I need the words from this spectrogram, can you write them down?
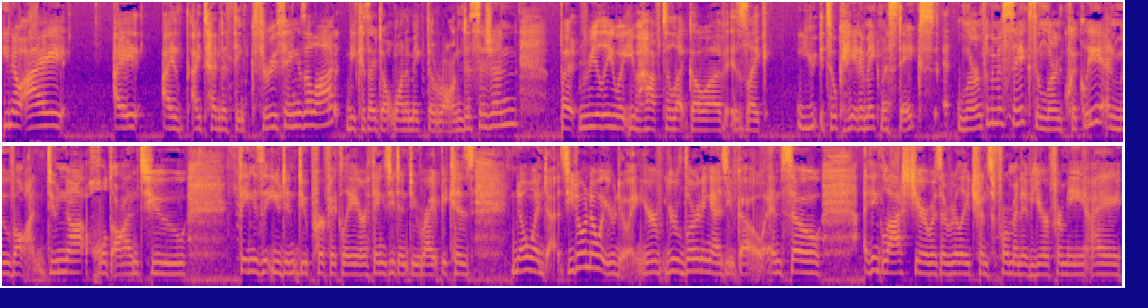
you know, I, I, I, I tend to think through things a lot because I don't want to make the wrong decision. But really, what you have to let go of is like you, it's okay to make mistakes, learn from the mistakes and learn quickly and move on. Do not hold on to things that you didn't do perfectly or things you didn't do right because no one does. You don't know what you're doing. You're you're learning as you go. And so I think last year was a really transformative year for me. I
